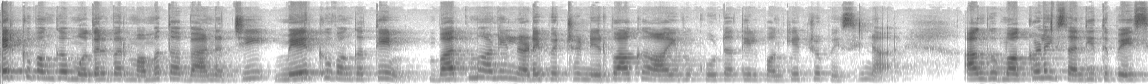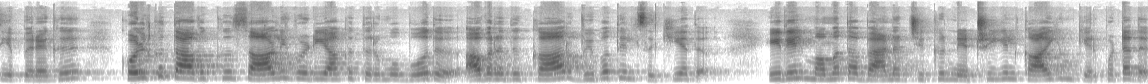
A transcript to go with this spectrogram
மேற்கு வங்க முதல்வர் மமதா பானர்ஜி மேற்கு வங்கத்தின் பத்மானில் நடைபெற்ற நிர்வாக ஆய்வுக் கூட்டத்தில் பங்கேற்று பேசினார். அங்கு மக்களை சந்தித்து பேசிய பிறகு கொல்கத்தாவுக்கு சாலை வழியாக திரும்பும்போது அவரது கார் விபத்தில் சிக்கியது. இதில் மமதா பானர்ஜிக்கு நெற்றியில் காயம் ஏற்பட்டது.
